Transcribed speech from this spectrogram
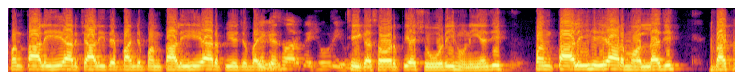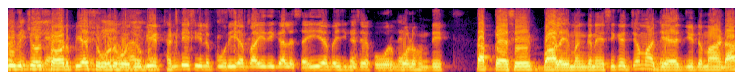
45000 40 ਤੇ 5 45000 ਰੁਪਏ ਚ ਬਾਈ ਚਲੀ ਕਹਿੰਦਾ 100 ਰੁਪਏ ਛੋੜ ਹੀ ਹੋਣਾ। ਠੀਕ ਆ 100 ਰੁਪਿਆ ਛੋੜ ਹੀ ਹੋਣੀ ਆ ਜੀ। 45000 ਮੁੱਲ ਆ ਜੀ। ਬਾਕੀ ਵਿੱਚੋਂ। 100 ਰੁਪਿਆ ਛੋੜ ਹੋ। ਜੂਗੀ ਠੰਡੀ ਸੀਲ ਪੂਰੀ ਆ ਬਾਈ ਦੀ ਗੱਲ ਸਹੀ ਆ ਬਾਈ ਜੇ ਕਿਸੇ ਹੋਰ। ਕੋਲ ਹੁੰਦੀ ਤਾਂ ਪੈਸੇ ਬਾਲੇ ਮੰਗਣੇ ਸੀਗੇ ਜਮਾ ਜਾਇਜ਼ ਜੀ ਡਿਮਾਂਡ ਆ।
